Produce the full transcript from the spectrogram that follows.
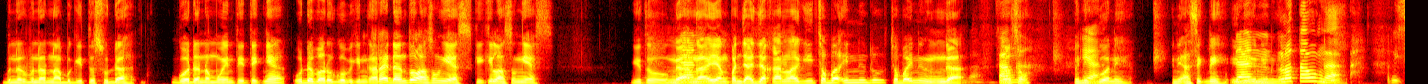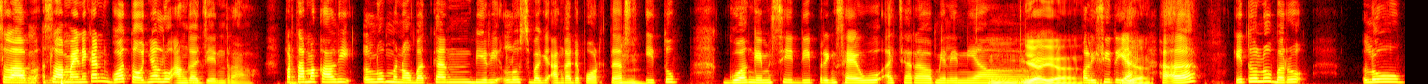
Bener-bener, nah begitu sudah gue udah nemuin titiknya, udah baru gue bikin karya dan tuh langsung yes, Kiki langsung yes, gitu. Nggak Dan- nggak yang penjajakan lagi, coba ini dulu, coba ini enggak. Langsung, ini Iya. gue nih, ini asik nih, ini Dan ini. ini. lo tahu nggak? Gitu. Selama selama ini kan gue taunya lu Angga Jenderal. Pertama kali lu menobatkan diri lu sebagai Angga Deporters Hmm. itu gua nge-MC di Pring Sewu acara milenial Hmm, Iya iya. polisi itu ya. Iya. Heeh. Itu lu baru lu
